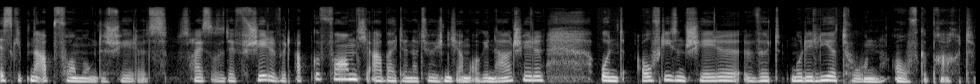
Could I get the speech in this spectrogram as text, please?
es gibt eine Abformung des Schädels. Das heißt also, der Schädel wird abgeformt. Ich arbeite natürlich nicht am Originalschädel. Und auf diesen Schädel wird Modellierton aufgebracht.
